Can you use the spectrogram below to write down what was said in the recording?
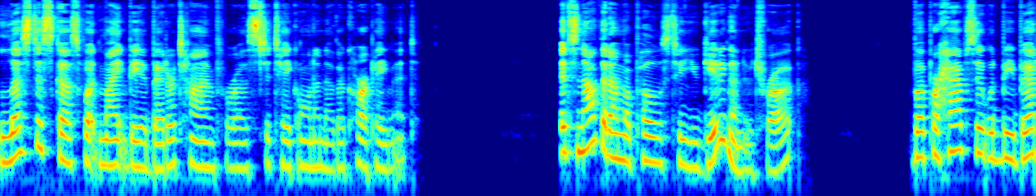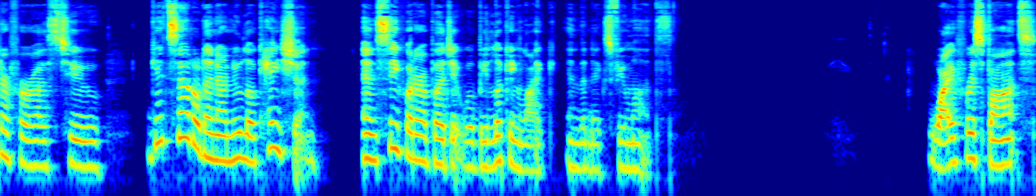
Let's discuss what might be a better time for us to take on another car payment. It's not that I'm opposed to you getting a new truck, but perhaps it would be better for us to get settled in our new location and see what our budget will be looking like in the next few months. Wife response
